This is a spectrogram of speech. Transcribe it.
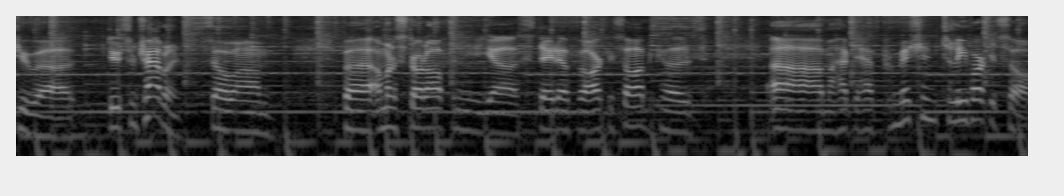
to uh, do some traveling. So, um, but I'm gonna start off in the uh, state of Arkansas because um, I have to have permission to leave Arkansas.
